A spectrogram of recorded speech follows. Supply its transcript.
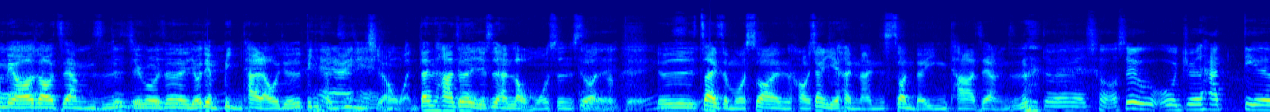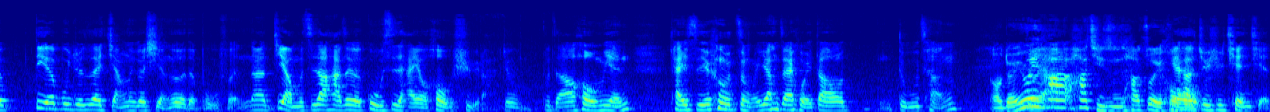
没有要到这样子，结果真的有点病态了。我觉得冰藤自己喜欢玩，但是他真的也是很老谋深算了，对，对，对，就是再怎么算，好像也很难算得赢他这样子。对，没错，所以我觉得他第二。第二部就是在讲那个险恶的部分。那既然我们知道他这个故事还有后续啦，就不知道后面开始又怎么样再回到赌场。哦，对，因为他、啊、他其实他最后他继续欠钱，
